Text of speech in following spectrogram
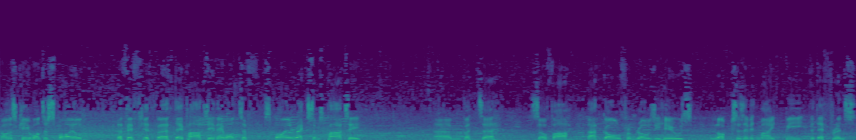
Connah's Quay want to spoil the 50th birthday party. They want to spoil Wrexham's party. Um, but uh, so far, that goal from Rosie Hughes looks as if it might be the difference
